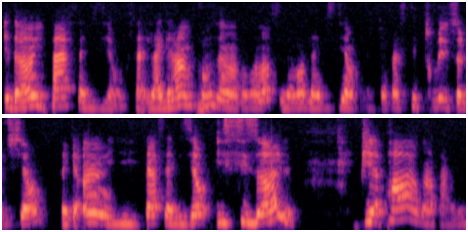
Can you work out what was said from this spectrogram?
et d'un, il perd sa vision. la grande force d'un entrepreneur, c'est d'avoir de la vision, la capacité de trouver des solutions. Fait que, un, il perd sa vision, il s'isole, puis il a peur d'en parler.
